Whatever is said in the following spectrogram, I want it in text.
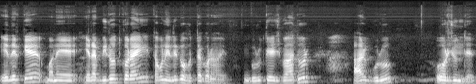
এদেরকে মানে এরা বিরোধ করাই তখন এদেরকে হত্যা করা হয়। গুরু তেজ বাহাদুর আর গুরু অর্জুন দেব।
